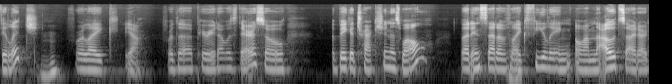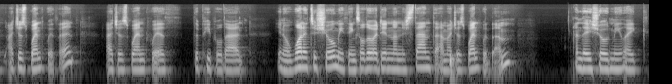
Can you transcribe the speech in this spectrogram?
village for like, yeah, for the period I was there. So a big attraction as well. But instead of like feeling, oh, I'm the outsider, I just went with it. I just went with the people that, you know, wanted to show me things. Although I didn't understand them, I just went with them. And they showed me like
